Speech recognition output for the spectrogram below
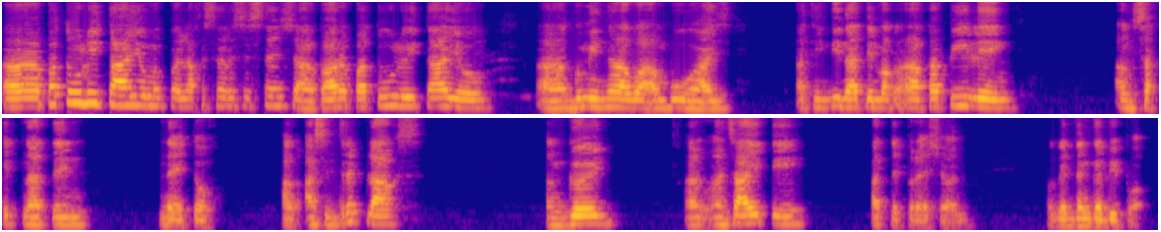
ah, patuloy tayo magpalakas ng resistensya para patuloy tayo ah, guminhawa ang buhay at hindi natin makakapiling ang sakit natin na ito. Ang acid reflux, ang GERD, ang anxiety, at depression. Magandang gabi po.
